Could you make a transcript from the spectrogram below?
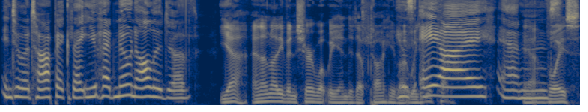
into a topic that you had no knowledge of. yeah, and I'm not even sure what we ended up talking It about. was We- we AI talked- Yeah, and voice,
